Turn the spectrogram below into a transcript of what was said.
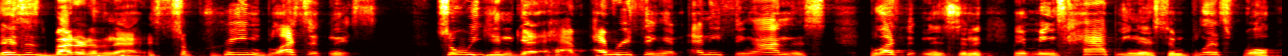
this is better than that. It's supreme blessedness. So we can get have everything and anything on this blessedness, and it, it means happiness and blissful.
